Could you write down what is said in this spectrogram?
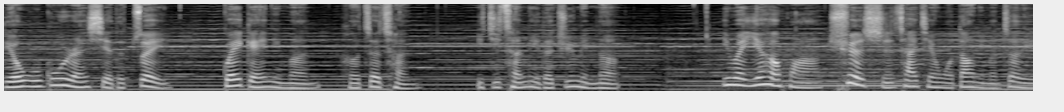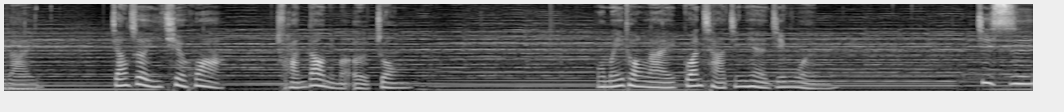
流无辜人血的罪归给你们和这城以及城里的居民了。因为耶和华确实差遣我到你们这里来，将这一切话传到你们耳中。我们一同来观察今天的经文：祭司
